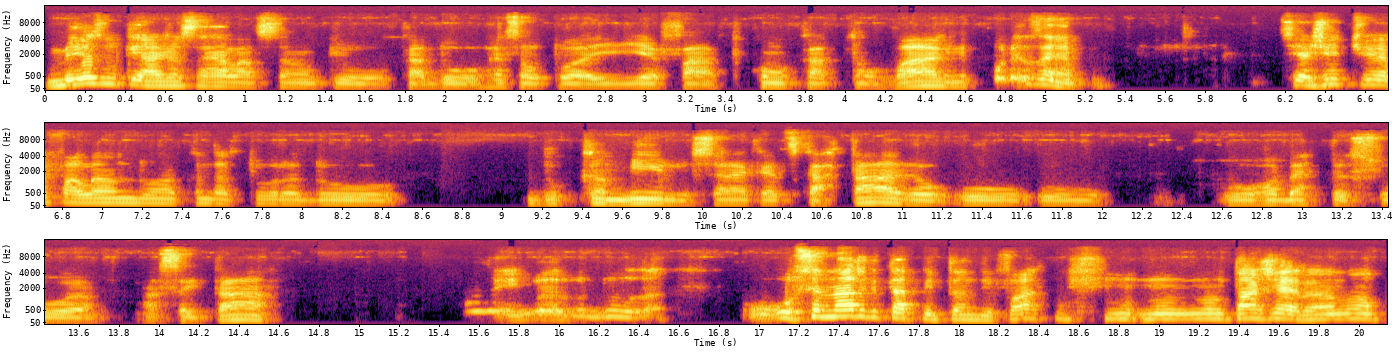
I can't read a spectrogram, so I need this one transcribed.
mesmo que haja essa relação que o Cadu ressaltou aí, é fato, com o capitão Wagner, por exemplo, se a gente estiver falando de uma candidatura do, do Camilo, será que é descartável o, o, o Roberto Pessoa aceitar? O, cenário que está pintando de fato não está gerando uma,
